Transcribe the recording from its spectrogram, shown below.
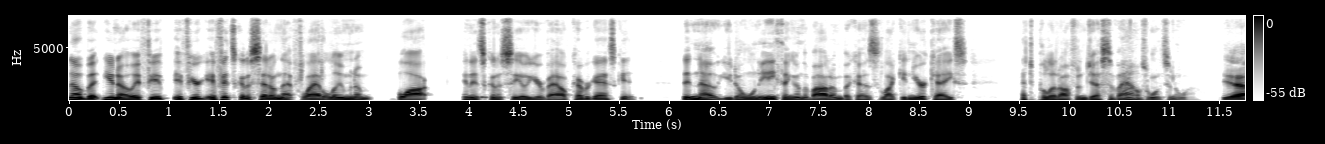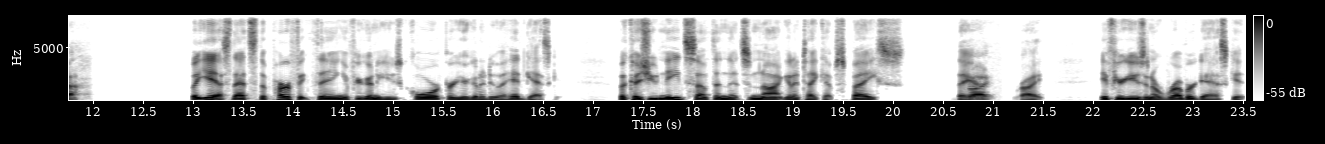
no, but you know if you if you're if it's going to sit on that flat aluminum block and it's going to seal your valve cover gasket, then no, you don't want anything on the bottom because, like in your case, have to pull it off and adjust the valves once in a while. Yeah. But yes, that's the perfect thing if you're going to use cork or you're going to do a head gasket because you need something that's not going to take up space there. Right. Right. If you're using a rubber gasket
